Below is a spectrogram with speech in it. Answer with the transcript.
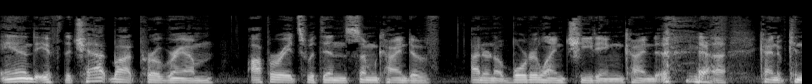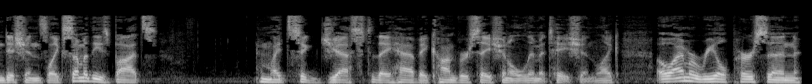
and if the chatbot program operates within some kind of I don't know, borderline cheating kind of Yeah. kind of conditions. Like some of these bots might suggest they have a conversational limitation, like, oh, I'm a real person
